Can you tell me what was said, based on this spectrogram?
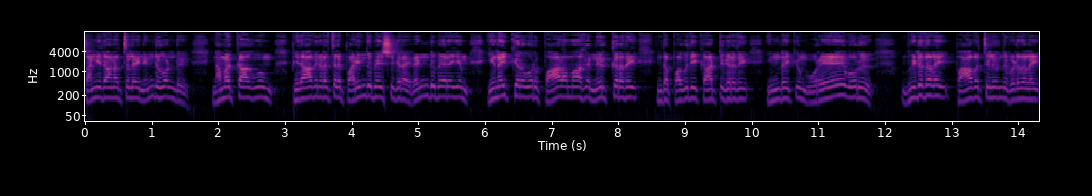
சன்னிதானத்திலே நின்று கொண்டு நமக்காகவும் பிதாவினிடத்தில் பரிந்து பேசுகிற ரெண்டு பேரையும் இணைக்கிற ஒரு பாலமாக நிற்கிறதை இந்த பகுதி காட்டுகிறது. இன்றைக்கும் ஒரே ஒரு விடுதலை பாவத்திலிருந்து விடுதலை.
